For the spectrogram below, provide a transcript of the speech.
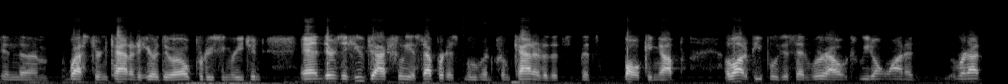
in um, Western Canada here, the oil producing region, and there's a huge actually a separatist movement from Canada that's that's bulking up. A lot of people just said we're out, we don't want it, we're not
